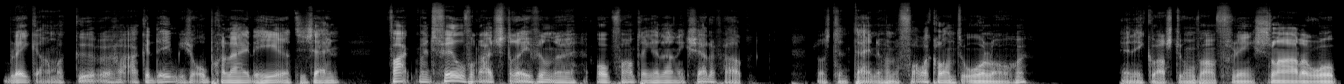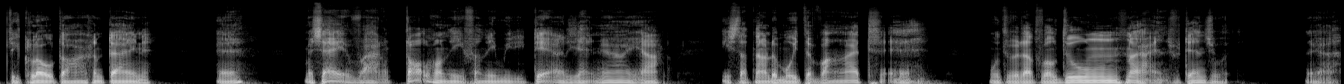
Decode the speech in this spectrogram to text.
Bleken allemaal keurige academisch opgeleide heren te zijn. Vaak met veel vooruitstrevende opvattingen dan ik zelf had. Zoals ten tijde van de Falklandoorlogen. En ik was toen van flink sla erop, die klote Argentijnen. Hè? Maar zij waren tal van die, van die militairen die zeiden, nou ja, is dat nou de moeite waard? Eh, moeten we dat wel doen? Nou ja, enzovoort, enzovoort. Nou ja,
